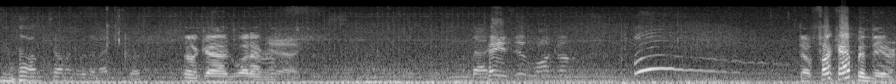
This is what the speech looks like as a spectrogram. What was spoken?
I'm coming with an extra. Oh god, whatever. Yeah. Back. Hey, is it lock on? The fuck happened there?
